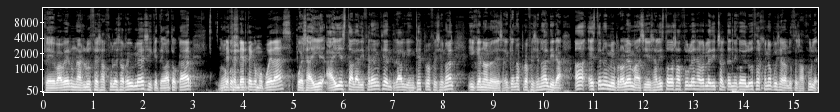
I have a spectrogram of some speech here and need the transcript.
que va a haber unas luces azules horribles y que te va a tocar ¿no? Pues- Defenderte como puedas. Pues ahí, ahí está la diferencia entre alguien que es profesional y que no lo es. El que no es profesional dirá, ah, este no es mi problema. Si salís todos azules, haberle dicho al técnico de luces que no pusiera luces azules.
